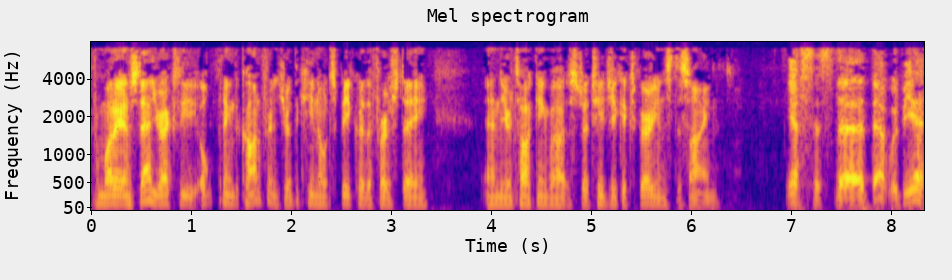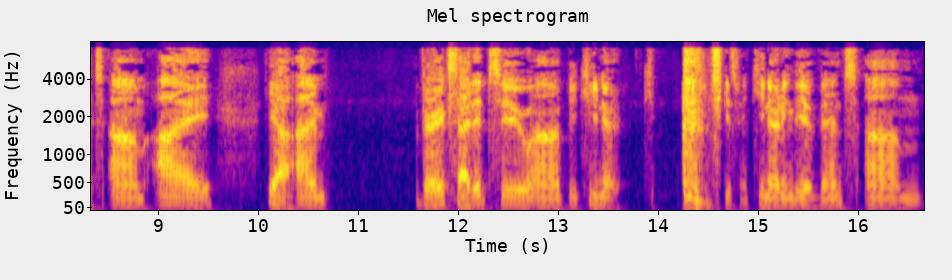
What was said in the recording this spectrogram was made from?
from what I understand, you're actually opening the conference. You're the keynote speaker the first day, and you're talking about strategic experience design. Yes, the, that would be it. Um, I, yeah, I'm very excited to uh, be keynote, excuse me, keynoting the event. Um,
